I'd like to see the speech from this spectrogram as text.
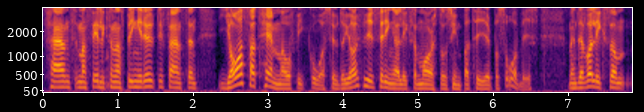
fansen, man ser liksom, man springer ut i fansen. Jag satt hemma och fick gåshud och jag hyser inga liksom Marston-sympatier på så vis. Men det var liksom,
